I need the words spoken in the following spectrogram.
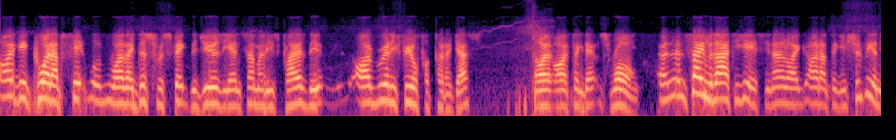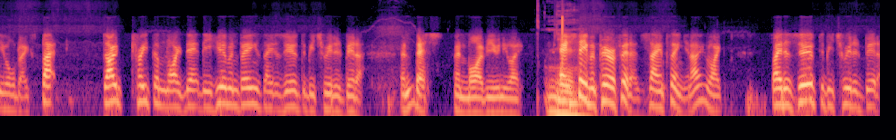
I get quite upset why they disrespect the jersey and some of these players. The, I really feel for Pita Gus. I, I think that's wrong. And, and same with RTS, you know, like I don't think he should be in the All Blacks, but don't treat them like that. They're human beings. They deserve to be treated better. And that's in my view anyway. Yeah. And Stephen Perofeta, same thing, you know, like they deserve to be treated better.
